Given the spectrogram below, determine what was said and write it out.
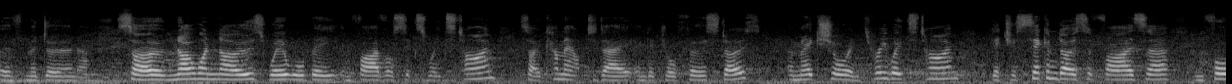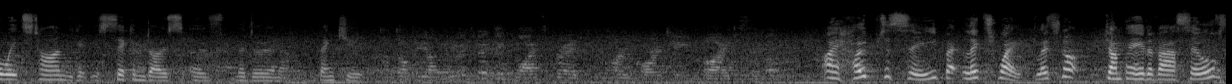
of Moderna. So no one knows where we'll be in five or six weeks' time. So come out today and get your first dose and make sure in three weeks' time get your second dose of Pfizer. In four weeks' time, you get your second dose of Moderna. Thank you. Are you expecting widespread I hope to see, but let's wait. Let's not jump ahead of ourselves.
